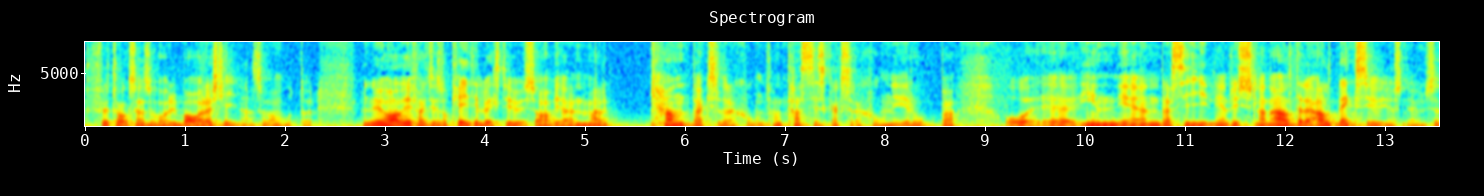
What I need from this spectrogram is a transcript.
för ett tag sedan så var det bara Kina som var motor. Men nu har vi faktiskt okej tillväxt i USA. Vi har en markant acceleration, fantastisk acceleration i Europa. Och eh, Indien, Brasilien, Ryssland. Allt det där, allt växer ju just nu. Så,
